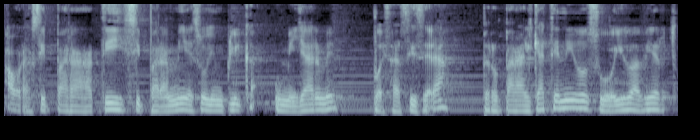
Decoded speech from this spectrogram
Ahora, si para ti, si para mí eso implica humillarme, pues así será. Pero para el que ha tenido su oído abierto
